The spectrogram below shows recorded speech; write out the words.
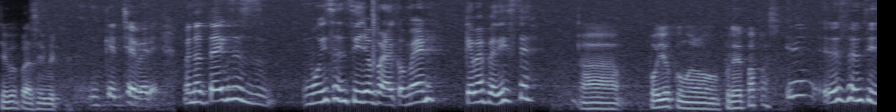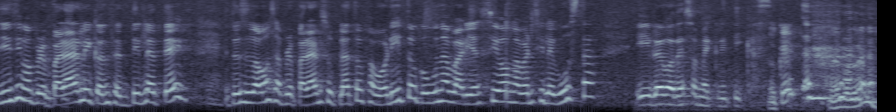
siempre para servirte. Qué chévere. Bueno, Tex es muy sencillo para comer. ¿Qué me pediste? Ah, pollo con puré de papas. Eh, es sencillísimo prepararle y consentirle a Tex. Entonces vamos a preparar su plato favorito con una variación a ver si le gusta y luego de eso me criticas. Ok, no hay problema.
